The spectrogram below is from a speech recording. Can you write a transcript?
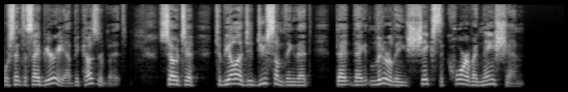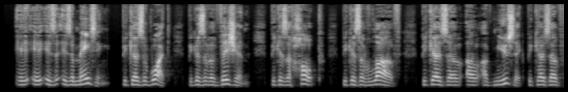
were sent to Siberia because of it. So to to be able to do something that that that literally shakes the core of a nation is is amazing because of what? Because of a vision, because of hope, because of love, because of, of, of music, because of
